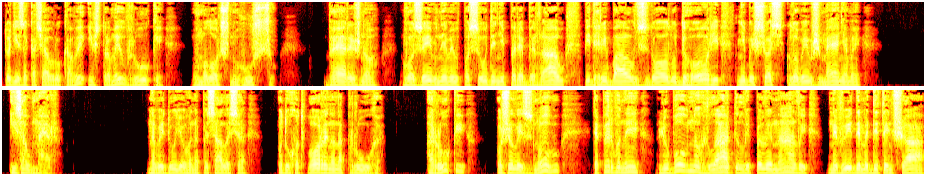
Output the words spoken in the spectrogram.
тоді закачав рукави і встромив руки в молочну гущу. Бережно возив ними в посудині, перебирав, підгрібав здолу дгорі, ніби щось ловив жменями, і завмер. На виду його написалося одухотворена напруга, а руки ожили знову Тепер вони любовно гладили, пеленали невидиме дитинча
